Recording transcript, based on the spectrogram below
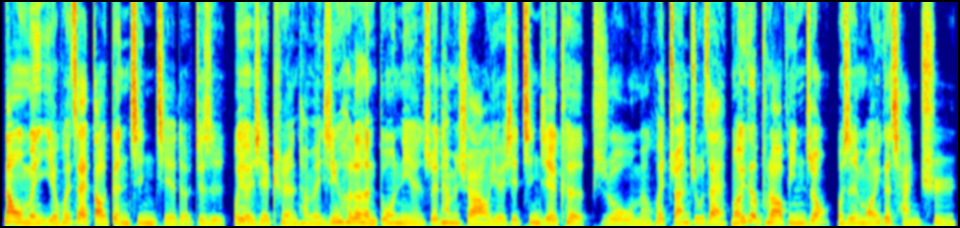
那我们也会再到更进阶的，就是我有一些客人，他们已经喝了很多年，所以他们需要有一些进阶课。比如说，我们会专注在某一个葡萄品种，或是某一个产区、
